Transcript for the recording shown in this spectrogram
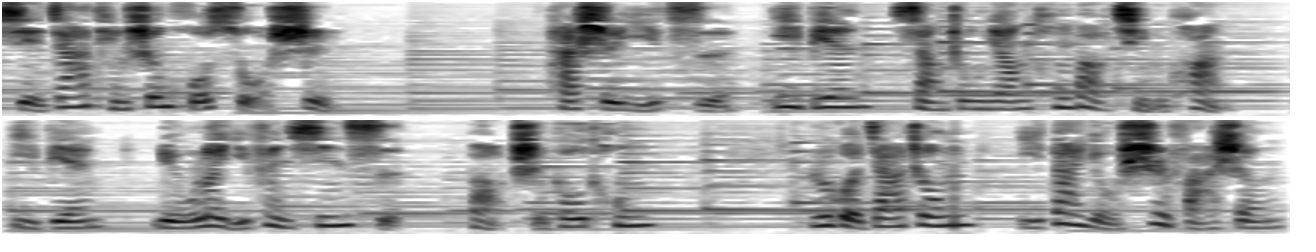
写家庭生活琐事。他是以此一边向中央通报情况，一边留了一份心思保持沟通。如果家中一旦有事发生，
